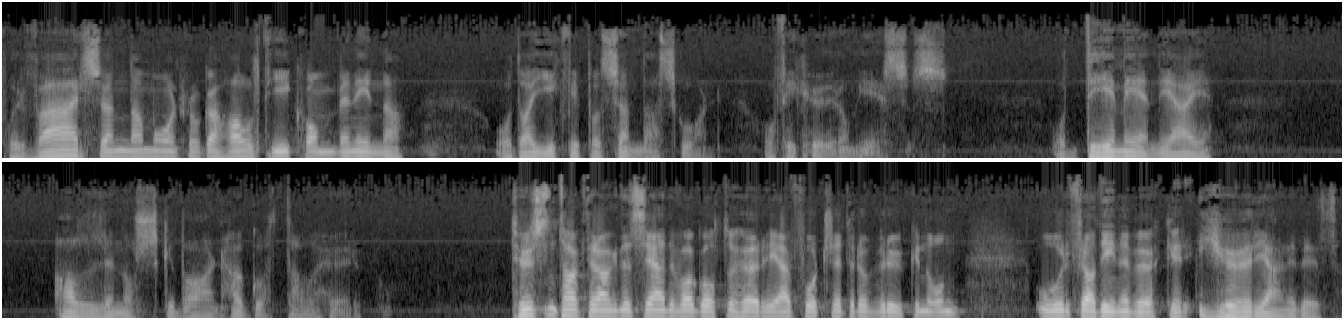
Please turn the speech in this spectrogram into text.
For hver søndag morgen klokka halv ti kom venninna, og da gikk vi på søndagsskolen og fikk høre om Jesus. Og det mener jeg alle norske barn har godt av å høre på. Tusen takk, Ragde. Det var godt å høre. Jeg fortsetter å bruke noen ord fra dine bøker. Gjør gjerne det. Så.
